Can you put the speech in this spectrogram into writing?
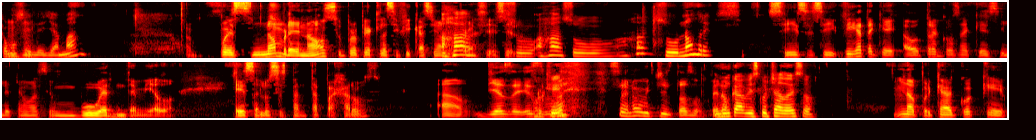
¿cómo se le llama? Pues nombre, ¿no? Su propia clasificación, por Ajá, así decirlo. su, ajá, su, ajá, su nombre. Sí, sí, sí. Fíjate que a otra cosa que sí le tengo así un buen de miedo es a los espantapájaros. Ah, ya sé, es ¿Por qué? suena muy chistoso, pero Nunca había escuchado eso. No, porque algo que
